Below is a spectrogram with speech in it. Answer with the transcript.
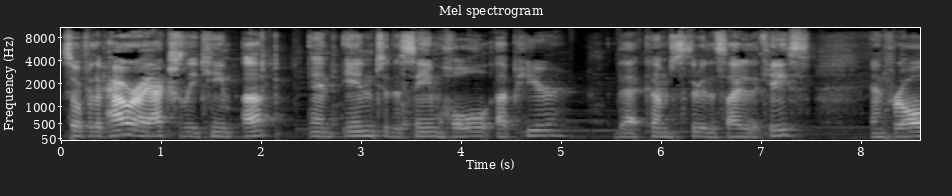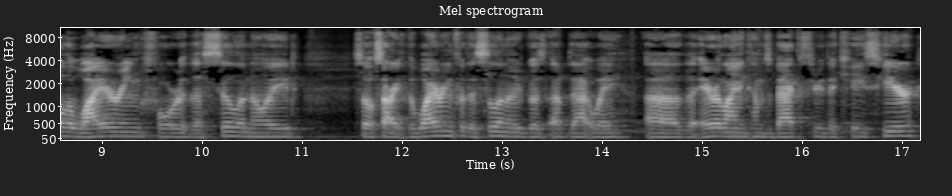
So for the power, I actually came up and into the same hole up here that comes through the side of the case. And for all the wiring for the solenoid, so sorry, the wiring for the solenoid goes up that way. Uh, the air line comes back through the case here.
